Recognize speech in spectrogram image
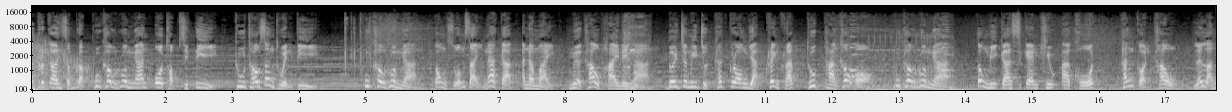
มาตรการสำหรับผู้เข้าร่วมงาน o t o p City 2020 ผู้เข้าร่วมงานต้องสวมใส่หน้ากากอนามัยเมื่อเข้าภายในงาน โดยจะมีจุดคัดกรองอย่างเคร่งครัดทุกทางเข้าออก ผู้เข้าร่วมงานต้องมีการสแกน QR Code ทั้งก่อนเข้าและหลัง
